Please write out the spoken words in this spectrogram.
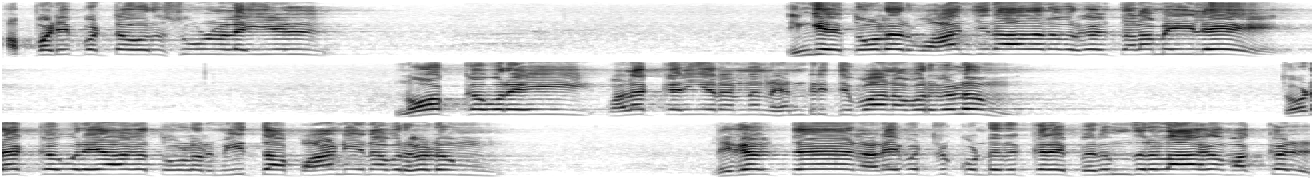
அப்படிப்பட்ட ஒரு சூழ்நிலையில் இங்கே தோழர் வாஞ்சிநாதன் அவர்கள் தலைமையிலே நோக்க உரை வழக்கறிஞர் அண்ணன் ஹென்றி திபான் அவர்களும் தொடக்க உரையாக தோழர் மீதா பாண்டியன் அவர்களும் நிகழ்த்த நடைபெற்றுக் கொண்டிருக்கிற பெருந்திரளாக மக்கள்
